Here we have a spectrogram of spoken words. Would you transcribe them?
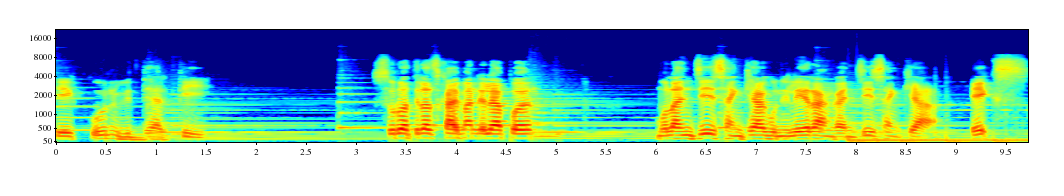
एकूण विद्यार्थी. सुरुवातीलाच काय मानलेलं आहे आपण? मुलांची संख्या गुणिले रांगांची संख्या. एक्स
